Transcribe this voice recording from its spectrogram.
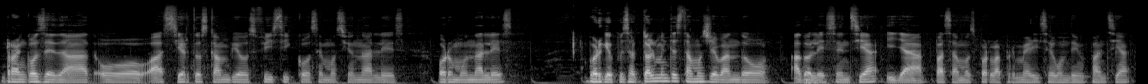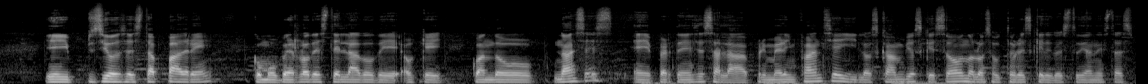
rangos de edad o a ciertos cambios físicos, emocionales, hormonales. Porque pues actualmente estamos llevando adolescencia y ya pasamos por la primera y segunda infancia. Y pues sí, está padre como verlo de este lado de, ok, cuando naces eh, perteneces a la primera infancia y los cambios que son o los autores que lo estudian estas,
